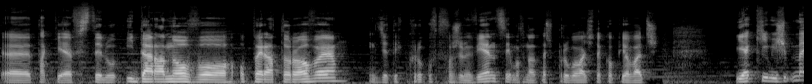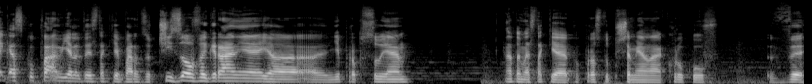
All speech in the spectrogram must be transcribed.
e, takie w stylu idaranowo-operatorowe, gdzie tych kruków tworzymy więcej. Można też próbować to kopiować jakimiś mega skupami, ale to jest takie bardzo cheese'owe granie, ja nie propsuję. Natomiast takie po prostu przemiana kruków w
